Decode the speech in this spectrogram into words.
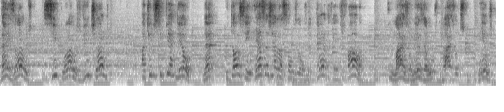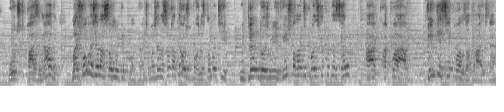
10 anos, 5 anos, 20 anos, aquilo se perdeu, né? Então, assim, essa geração dos anos 80 que a gente fala, mais ou menos, né? uns mais, outros menos, outros quase nada, mas foi uma geração muito importante, é uma geração que até hoje, bom, nós estamos aqui em pleno 2020 falando de coisas que aconteceram há, há, há 35 anos atrás, né?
